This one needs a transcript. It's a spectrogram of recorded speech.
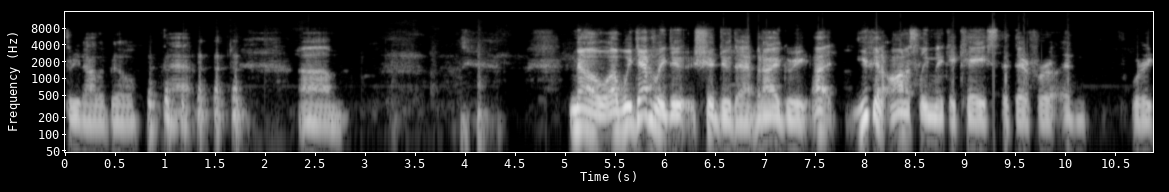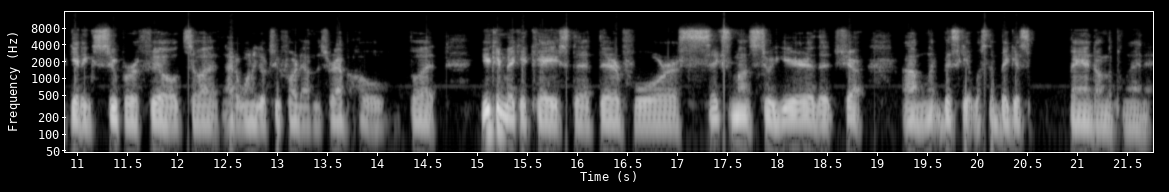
Three dollar bill. That. um, no, uh, we definitely do should do that. But I agree. Uh, you can honestly make a case that they're for, and we're getting super filled. So I, I don't want to go too far down this rabbit hole. But you can make a case that they're for six months to a year that Sh- um, Limp Bizkit was the biggest band on the planet,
